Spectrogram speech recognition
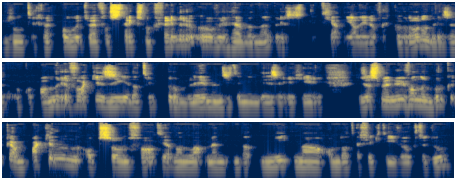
we zullen het er ongetwijfeld straks nog verder over hebben. Hè. Er is, het gaat niet alleen over corona, er is ook op andere vlakken zie je dat er problemen zitten in deze regering. Dus als men nu van de broeken kan pakken op zo'n fout, ja, dan laat men dat niet na om dat effectief ook te doen.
